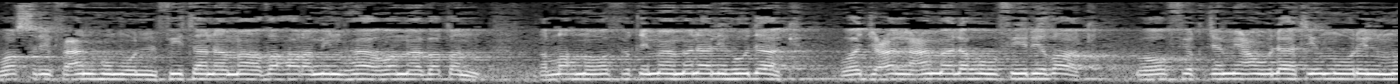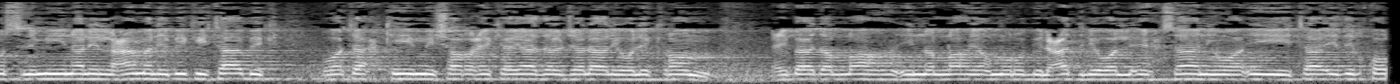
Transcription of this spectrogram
واصرف عنهم الفتن ما ظهر منها وما بطن. اللهم وفق إمامنا لهداك واجعل عمله في رضاك ووفق جميع ولاة أمور المسلمين للعمل بكتابك وتحكيم شرعك يا ذا الجلال والإكرام. عباد الله إن الله يأمر بالعدل والإحسان وإيتاء ذي القربى.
